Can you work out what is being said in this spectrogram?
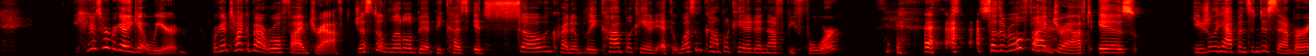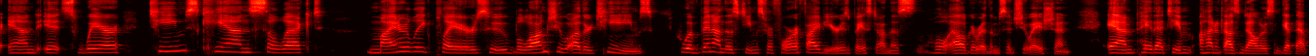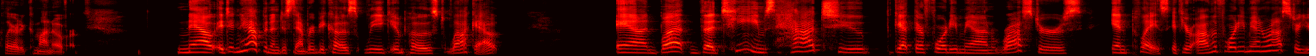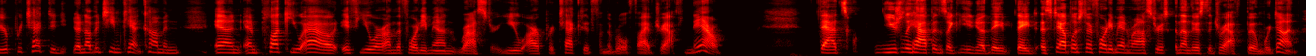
Here's where we're gonna get weird. We're gonna talk about Rule 5 draft just a little bit because it's so incredibly complicated. If it wasn't complicated enough before so the Rule 5 draft is usually happens in December, and it's where teams can select minor league players who belong to other teams, who have been on those teams for 4 or 5 years based on this whole algorithm situation, and pay that team $100,000 and get that player to come on over. Now, it didn't happen in December because league imposed lockout and but the teams had to get their forty-man rosters in place. If you're on the forty-man roster, you're protected. Another team can't come and and and pluck you out if you are on the forty-man roster. You are protected from the Rule 5 draft. Now, that's usually happens, like, you know, they they establish their forty-man rosters, and then there's the draft. Boom, we're done.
